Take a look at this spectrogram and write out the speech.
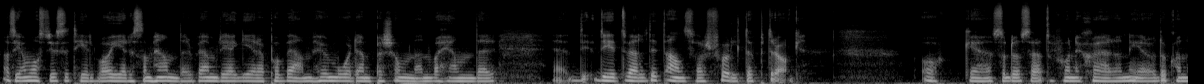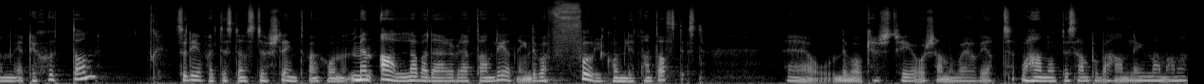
Alltså jag måste ju se till vad är det som händer? Vem reagerar på vem? Hur mår den personen? Vad händer? Eh, det, det är ett väldigt ansvarsfullt uppdrag. Och eh, så då sa jag att då får ni skära ner och då kom de ner till 17. Så det är faktiskt den största interventionen. Men alla var där av rätt anledning. Det var fullkomligt fantastiskt. Eh, det var kanske tre år sedan vad jag vet. Och han åkte sen på behandling, den mannen.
